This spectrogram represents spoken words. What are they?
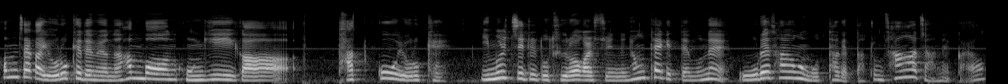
펌제가 이렇게 되면 한번 공기가 닿고 이렇게 이물질도 들어갈 수 있는 형태이기 때문에 오래 사용은 못하겠다. 좀 상하지 않을까요?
